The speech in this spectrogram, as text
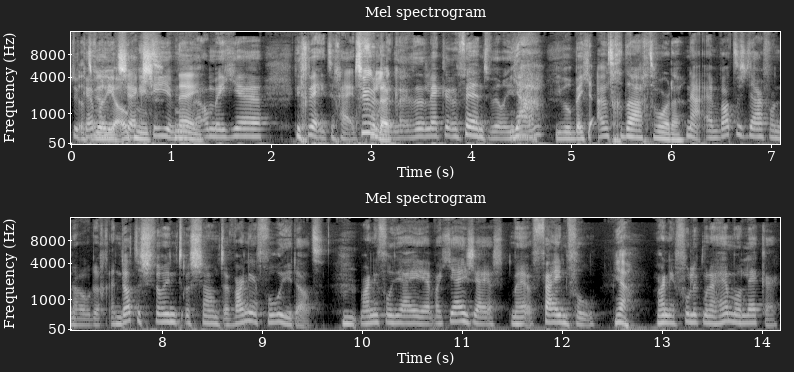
natuurlijk Dat helemaal niet sexy. niet. Je wil Nee. wel een beetje eh, die gretigheid. Tuurlijk. voelen. Een lekkere vent wil je ja, dan. je wil een beetje uitgedaagd worden. Nou, en wat is daarvoor nodig? En dat is veel interessanter. Wanneer voel je dat? Hm. Wanneer voel jij, eh, wat jij zei, als ik me fijn voel? Ja, Wanneer voel ik me nou helemaal lekker?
